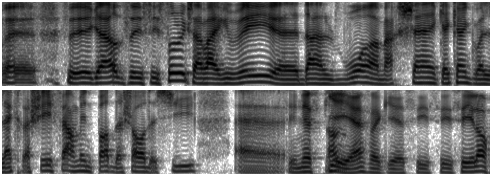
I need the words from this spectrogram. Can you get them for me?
ouais, c'est- regarde, c'est, c'est sûr que ça va arriver euh, dans le bois en marchant, quelqu'un qui va l'accrocher, fermer une porte de char dessus. euh, C'est 9 pieds, hein, fait que c'est- c'est c'est long.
